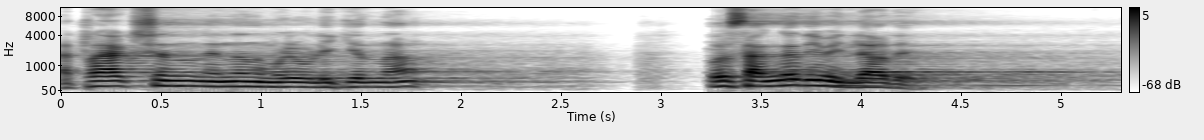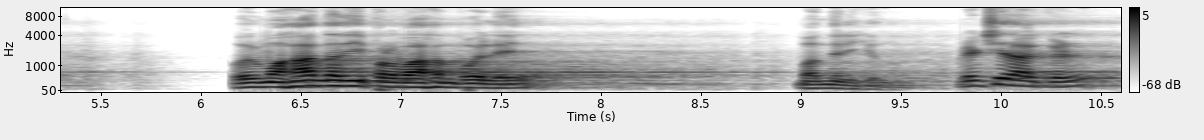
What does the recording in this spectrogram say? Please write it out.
അട്രാക്ഷൻ എന്ന് നമ്മൾ വിളിക്കുന്ന ഒരു സംഗതിയുമില്ലാതെ ഒരു മഹാനദീ പ്രവാഹം പോലെ വന്നിരിക്കുന്നു. രക്ഷിതാക്കൾ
